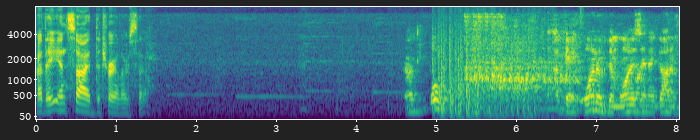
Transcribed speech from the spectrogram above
Are they inside the trailers though? Oh. Okay, one of them was, and I got him.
